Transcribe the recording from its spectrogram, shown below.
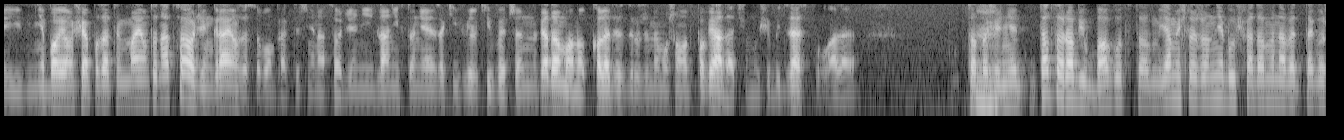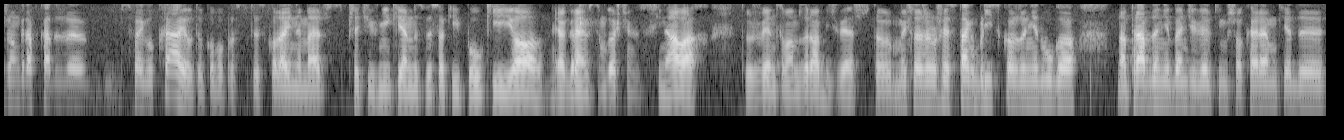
i nie boją się, a poza tym mają to na co dzień, grają ze sobą praktycznie na co dzień i dla nich to nie jest jakiś wielki wyczyn. Wiadomo, no, koledzy z drużyny muszą odpowiadać, musi być zespół, ale to, co, mhm. się nie, to, co robił Bogut, to ja myślę, że on nie był świadomy nawet tego, że on gra w kadrze swojego kraju, tylko po prostu to jest kolejny mecz z przeciwnikiem z wysokiej półki i o, ja grałem z tym gościem w finałach, to już wiem, co mam zrobić, wiesz. To myślę, że już jest tak blisko, że niedługo naprawdę nie będzie wielkim szokerem, kiedy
